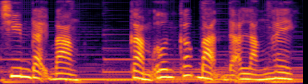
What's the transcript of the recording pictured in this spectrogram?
chim đại bàng. Cảm ơn các bạn đã lắng nghe.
